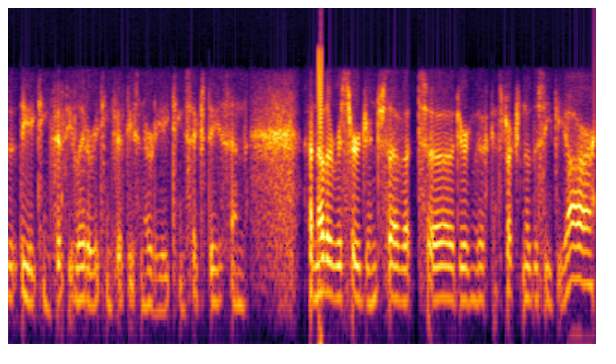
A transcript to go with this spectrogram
the 1850s, later 1850s and early 1860s, and another resurgence of it uh, during the construction of the CPR.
